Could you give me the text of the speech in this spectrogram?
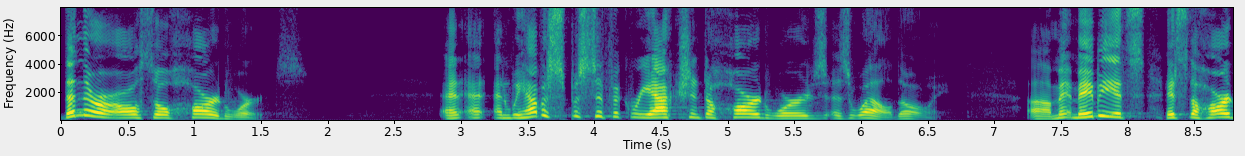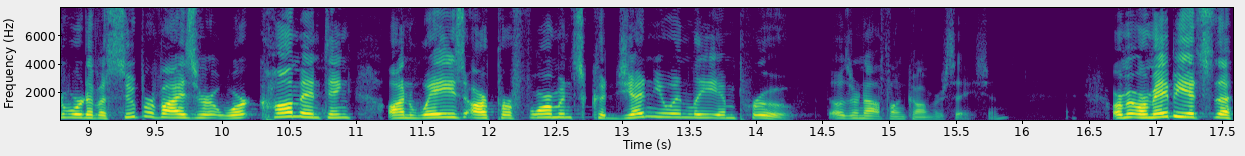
Then there are also hard words. And, and, and we have a specific reaction to hard words as well, don't we? Uh, maybe it's, it's the hard word of a supervisor at work commenting on ways our performance could genuinely improve. Those are not fun conversations. Or, or maybe it's the,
